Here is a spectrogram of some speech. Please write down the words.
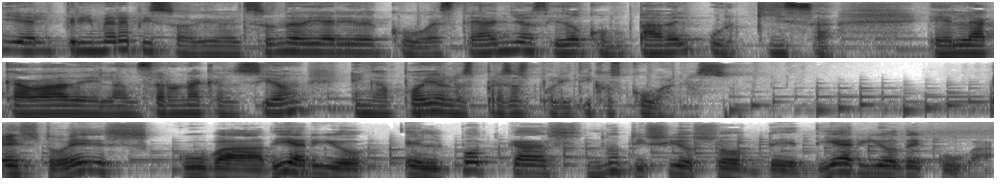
Y el primer episodio del Sunday Diario de Cuba este año ha sido con Pavel Urquiza. Él acaba de lanzar una canción en apoyo a los presos políticos cubanos. Esto es Cuba Diario, el podcast noticioso de Diario de Cuba.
